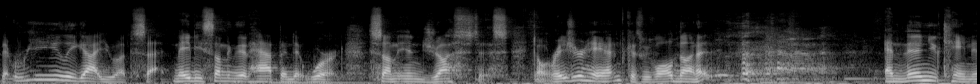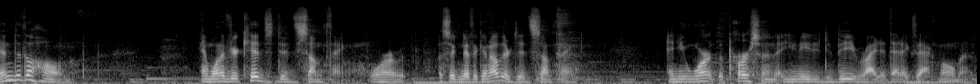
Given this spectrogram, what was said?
that really got you upset? Maybe something that happened at work, some injustice. Don't raise your hand because we've all done it. and then you came into the home and one of your kids did something, or a significant other did something, and you weren't the person that you needed to be right at that exact moment.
